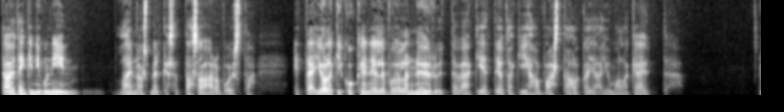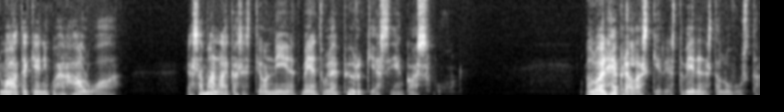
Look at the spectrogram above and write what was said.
Tämä on jotenkin niin, niin lainausmerkissä tasa-arvoista, että jollekin kokeneelle voi olla nöyryyttävääkin, että jotakin ihan vasta-alkajaa Jumala käyttää. Jumala tekee niin kuin hän haluaa. Ja samanaikaisesti on niin, että meidän tulee pyrkiä siihen kasvuun. Mä luen hebrealaiskirjasta viidennestä luvusta.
